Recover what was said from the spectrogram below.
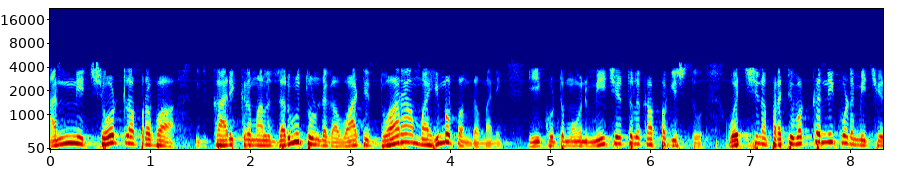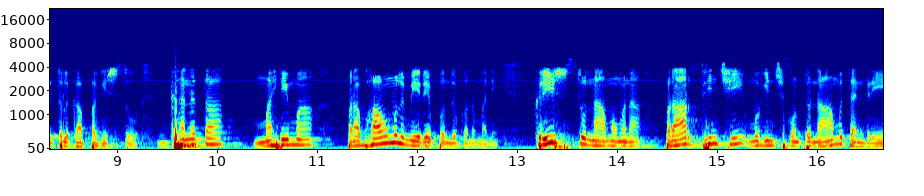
అన్ని చోట్ల ప్రభ కార్యక్రమాలు జరుగుతుండగా వాటి ద్వారా మహిమ పొందమని ఈ కుటుంబం మీ చేతులకు అప్పగిస్తూ వచ్చిన ప్రతి ఒక్కరిని కూడా మీ చేతులకు అప్పగిస్తూ ఘనత మహిమ ప్రభావములు మీరే పొందుకొనమని క్రీస్తు నామమున ప్రార్థించి ముగించుకుంటున్నాము తండ్రి.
